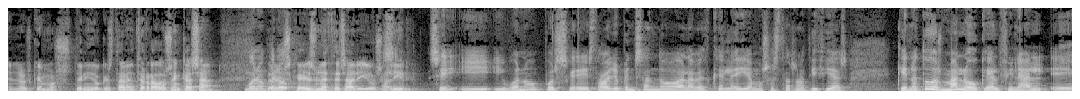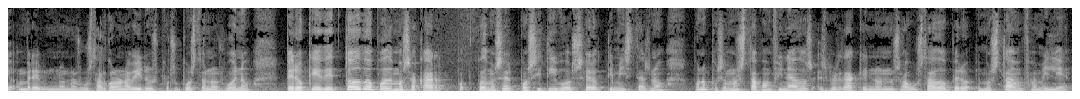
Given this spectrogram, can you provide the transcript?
en los que hemos tenido que estar encerrados en casa, bueno, pero, pero es que es necesario salir. Sí, sí y, y, bueno, pues eh, estaba yo pensando a la vez que leíamos estas noticias que no todo es malo, que al final, eh, hombre, no nos gusta el coronavirus, por supuesto no es bueno, pero que de todo podemos sacar, podemos ser positivos, ser optimistas, ¿no? Bueno, pues hemos estado confinados, es verdad que no nos ha gustado, pero hemos estado en familia,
